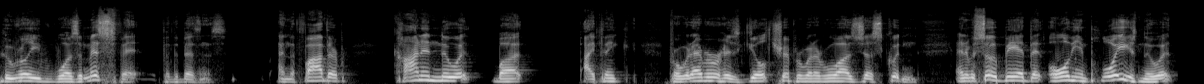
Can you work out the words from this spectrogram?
who really was a misfit for the business. And the father kind of knew it, but I think for whatever his guilt trip or whatever it was, just couldn't. And it was so bad that all the employees knew it.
